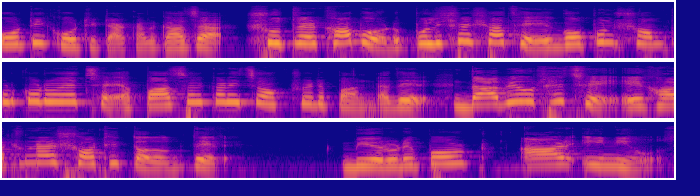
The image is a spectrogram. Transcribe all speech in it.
কোটি কোটি টাকার গাঁজা। সূত্রের খবর, পুলিশের সাথে গোপন সম্পর্ক রয়েছে পাচারকারী চক্রের পান্ডাদের দাবি উঠেছে এই ঘটনার সঠিক তদন্তের। ব্যুরো রিপোর্ট আর ই নিউজ।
